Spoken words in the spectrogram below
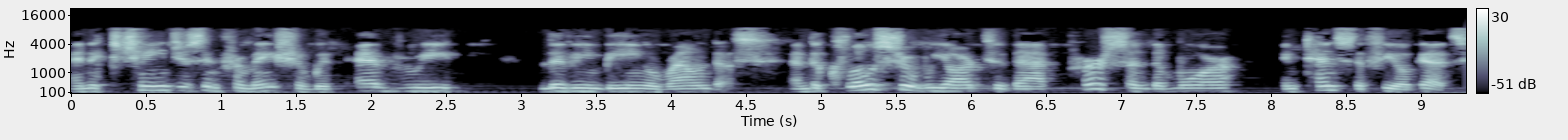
and exchanges information with every living being around us. And the closer we are to that person, the more intense the field gets.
